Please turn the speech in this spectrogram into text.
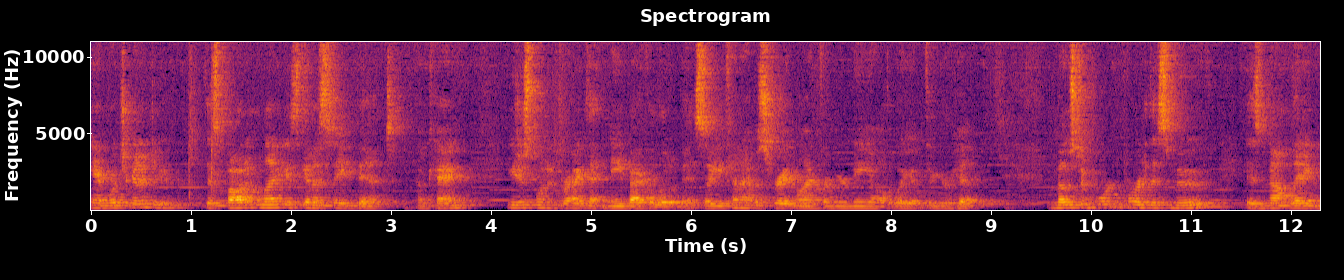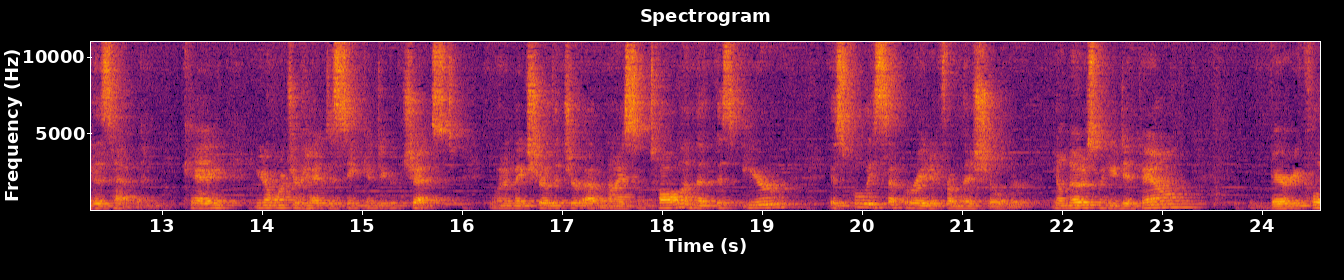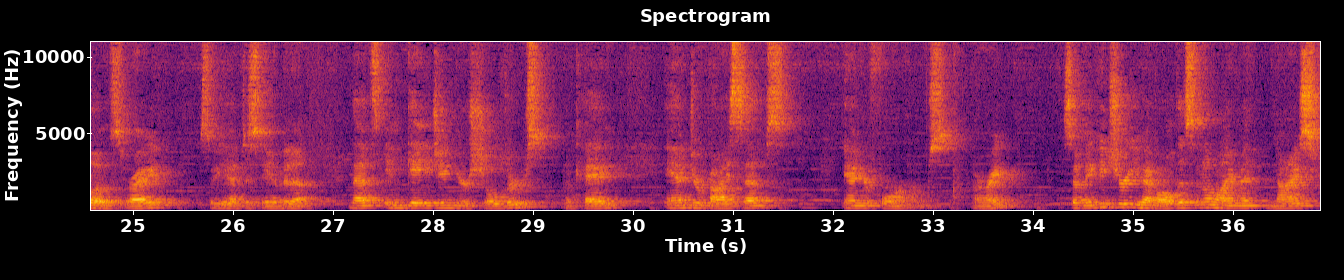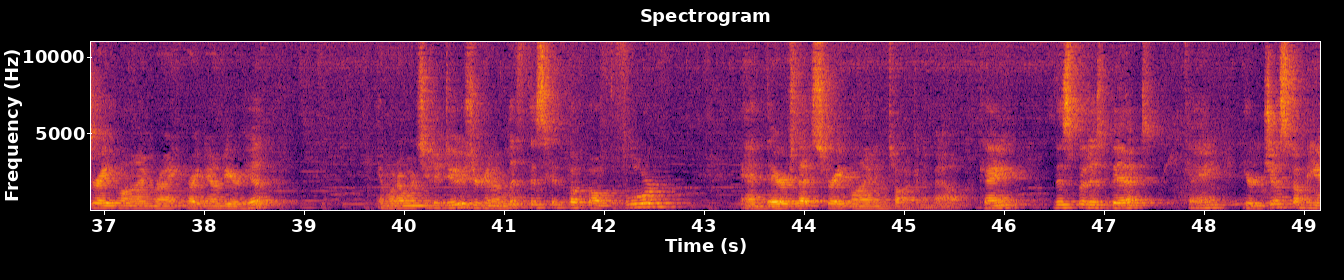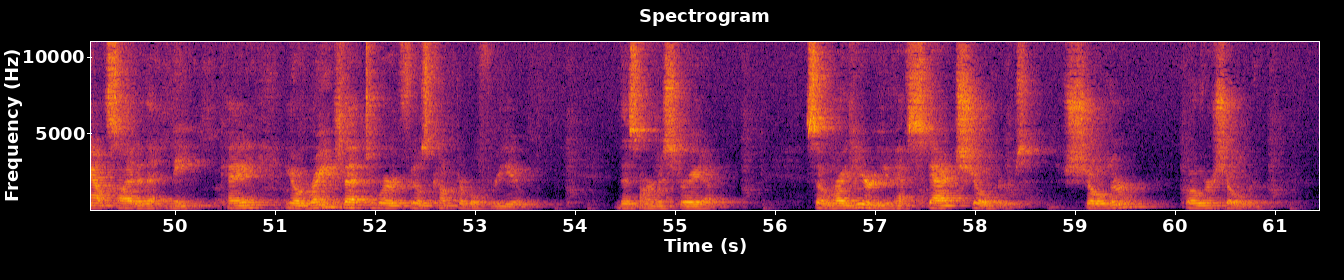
And what you're going to do, this bottom leg is going to stay bent, okay? You just want to drag that knee back a little bit so you kind of have a straight line from your knee all the way up through your hip. Most important part of this move is not letting this happen, okay? You don't want your head to sink into your chest. You want to make sure that you're up nice and tall and that this ear is fully separated from this shoulder. You'll notice when you dip down, very close, right? So you have to stand it up. That's engaging your shoulders, okay, and your biceps and your forearms, all right? So making sure you have all this in alignment, nice straight line, right, right down to your hip. And what I want you to do is you're gonna lift this hip up off the floor, and there's that straight line I'm talking about, okay? This foot is bent, okay? You're just on the outside of that knee, okay? You arrange that to where it feels comfortable for you. This arm is straight up. So right here you have stacked shoulders. Shoulder over shoulder.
